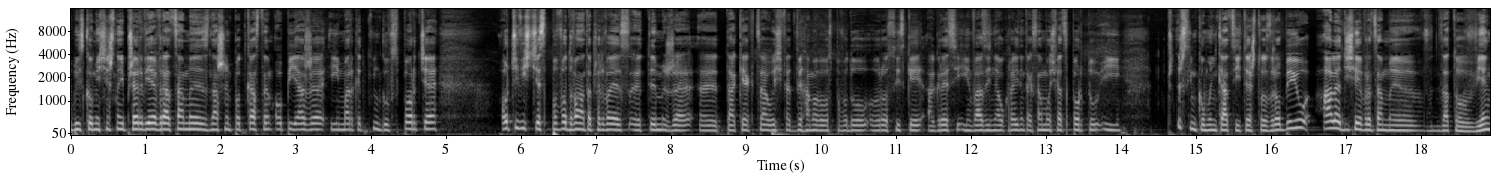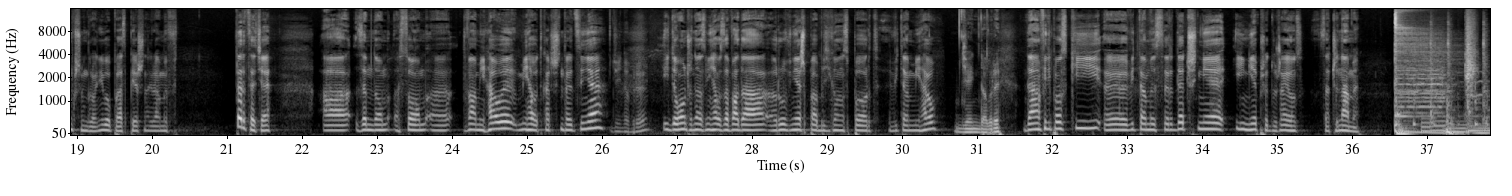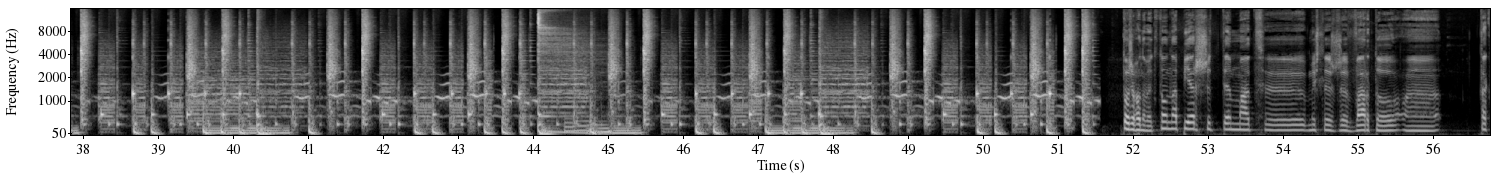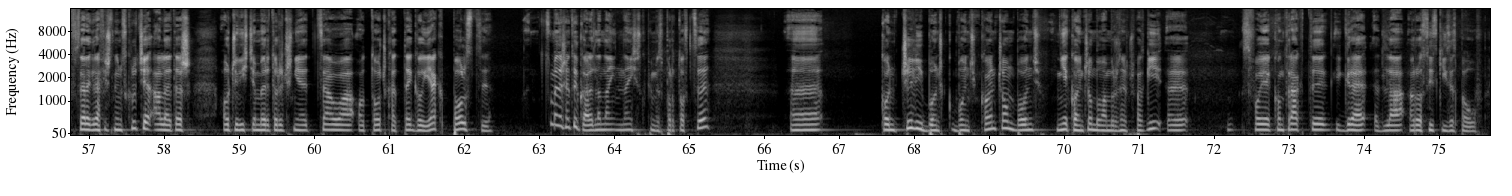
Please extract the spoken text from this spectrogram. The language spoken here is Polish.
Po blisko miesięcznej przerwie wracamy z naszym podcastem o PR i marketingu w sporcie. Oczywiście spowodowana ta przerwa jest e, tym, że e, tak jak cały świat wyhamował z powodu rosyjskiej agresji, inwazji na Ukrainę, tak samo świat sportu i przede wszystkim komunikacji też to zrobił, ale dzisiaj wracamy za to w większym gronie, bo po raz pierwszy nagramy w tercecie, a ze mną są e, dwa Michały. Michał Tkaczyn tradycyjnie. Dzień dobry. I dołączył nas Michał Zawada, również Publicon Sport. Witam Michał. Dzień dobry. Dan Filipowski, e, witamy serdecznie i nie przedłużając, zaczynamy. Dobrze panowie, to na pierwszy temat y, myślę, że warto y, tak w telegraficznym skrócie, ale też oczywiście merytorycznie cała otoczka tego, jak polscy, w sumie też nie tylko, ale na, na, na się skupimy, sportowcy y, kończyli bądź, bądź kończą, bądź nie kończą, bo mamy różne przypadki, swoje kontrakty i grę dla rosyjskich zespołów.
